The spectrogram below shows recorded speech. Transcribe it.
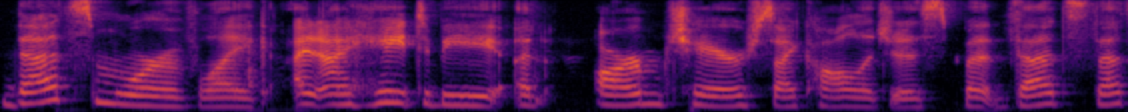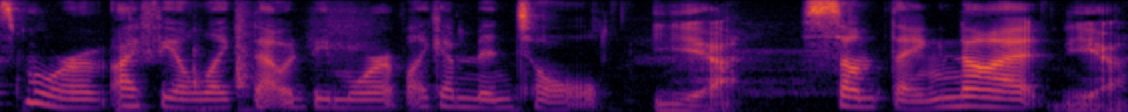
That's more of like and I hate to be an armchair psychologist, but that's that's more of I feel like that would be more of like a mental Yeah, something, not yeah.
